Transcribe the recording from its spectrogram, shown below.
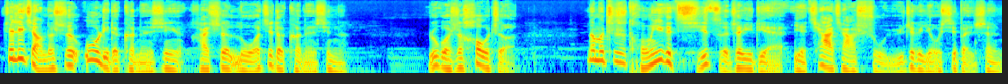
这里讲的是物理的可能性还是逻辑的可能性呢？如果是后者，那么这是同一个棋子，这一点也恰恰属于这个游戏本身。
